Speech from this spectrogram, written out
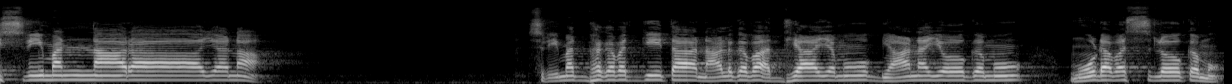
శ్రీమన్నారాయణ. శ్రీమద్భగవద్గీత నాలుగవ అధ్యాయము జ్ఞానయోగము మూడవ శ్లోకము.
